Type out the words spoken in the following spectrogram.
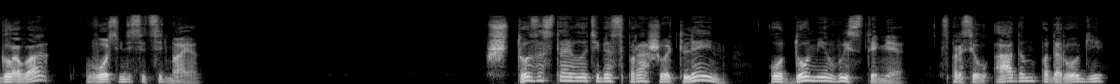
Глава 87. «Что заставило тебя спрашивать Элейн о доме в Истеме?» — спросил Адам по дороге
